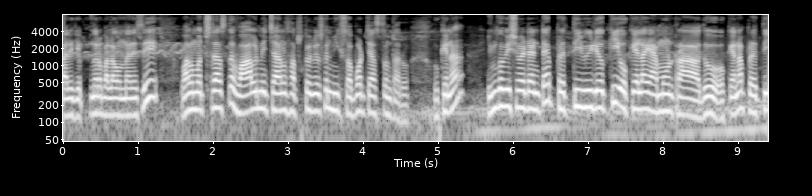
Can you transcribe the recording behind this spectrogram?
భలే చెప్తున్నారు భలే ఉందనేసి వాళ్ళు ముచ్చటేస్తే వాళ్ళు మీ ఛానల్ సబ్స్క్రైబ్ చేసుకొని మీకు సపోర్ట్ చేస్తుంటారు. ఓకేనా? ఇంకో విషయం ఏంటంటే ప్రతి వీడియోకి ఒకేలా అమౌంట్ రాదు. ఓకేనా? ప్రతి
